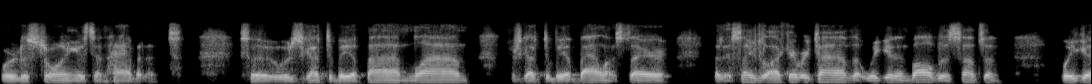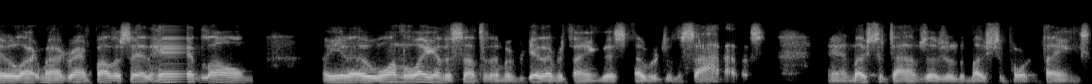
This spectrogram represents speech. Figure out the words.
we're destroying its inhabitants. So there's got to be a fine line. There's got to be a balance there. But it seems like every time that we get involved in something, we go, like my grandfather said, headlong, you know, one way into something and we forget everything that's over to the side of us. And most of the times, those are the most important things.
